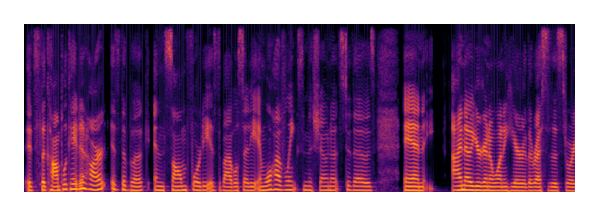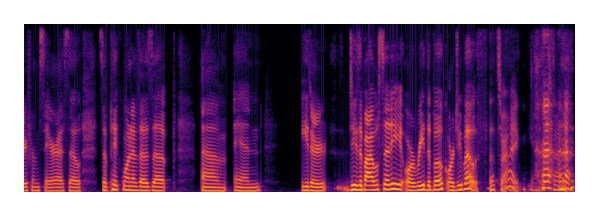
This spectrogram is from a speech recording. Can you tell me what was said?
It's The Complicated Heart is the book, and Psalm 40 is the Bible study, and we'll have links in the show notes to those. And I know you're going to want to hear the rest of the story from Sarah, so so pick one of those up um, and either do the Bible study or read the book or do both. That's right. Yeah, that's right.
